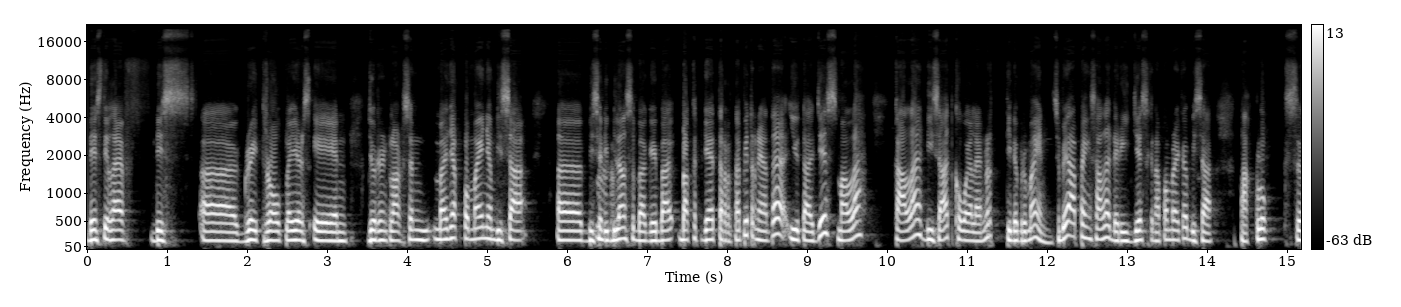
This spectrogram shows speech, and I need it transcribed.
they still have this uh, great role players in Jordan Clarkson. Banyak pemain yang bisa uh, bisa Hmm. dibilang sebagai ba- bucket getter, tapi ternyata Utah Jazz malah kalah di saat Kawhi Leonard tidak bermain. Sebenarnya apa yang salah dari Jazz? Kenapa mereka bisa takluk se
